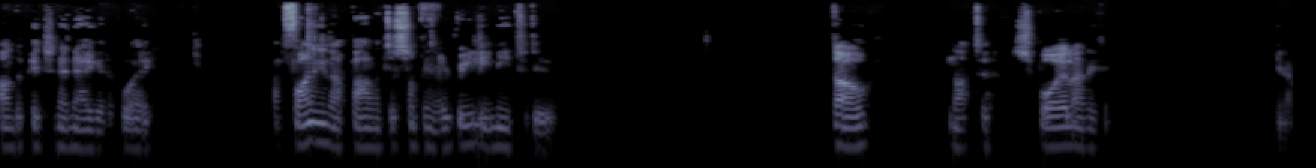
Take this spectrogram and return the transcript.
on the pitch in a negative way. And finding that balance is something I really need to do. Though, not to spoil anything, you know,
